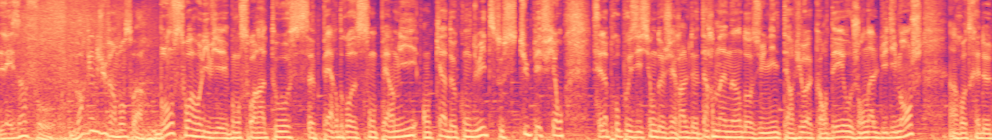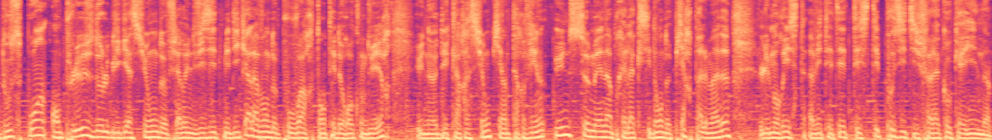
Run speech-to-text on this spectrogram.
les infos. Morgane Juvin, bonsoir. Bonsoir Olivier, bonsoir à tous. Perdre son permis en cas de conduite sous stupéfiant, c'est la proposition de Gérald Darmanin dans une interview accordée au journal du dimanche. Un retrait de 12 points en plus de l'obligation de faire une visite médicale avant de pouvoir tenter de reconduire. Une déclaration qui intervient une semaine après l'accident de Pierre Palmade. L'humoriste avait été testé positif à la cocaïne.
